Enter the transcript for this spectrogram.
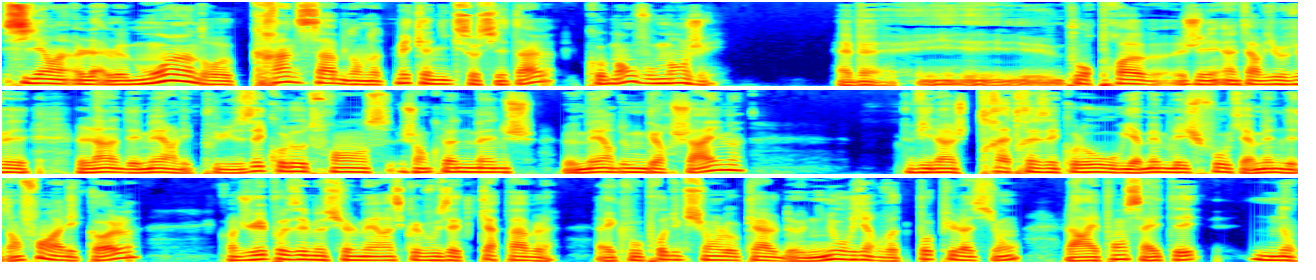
S'il y a le moindre grain de sable dans notre mécanique sociétale, comment vous mangez? Eh ben, pour preuve, j'ai interviewé l'un des maires les plus écolos de France, Jean-Claude Mensch, le maire d'Ungersheim, village très très écolo où il y a même les chevaux qui amènent les enfants à l'école. Quand je lui ai posé, monsieur le maire, est-ce que vous êtes capable, avec vos productions locales, de nourrir votre population? La réponse a été non.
